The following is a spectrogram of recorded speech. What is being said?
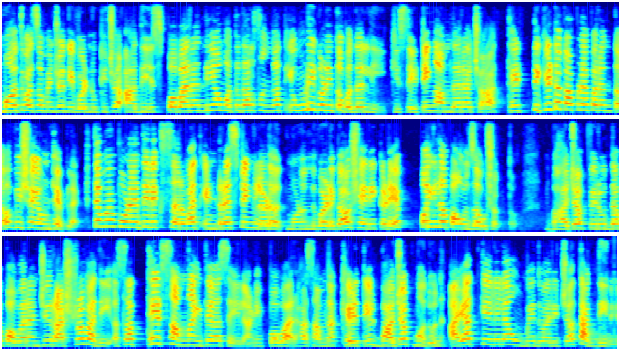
महत्वाचं म्हणजे निवडणुकीच्या आधीच पवारांनी या मतदारसंघात एवढी गणितं बदलली की सेटिंग आमदाराच्या थेट तिकीट कापण्यापर्यंत विषय येऊन ठेपलाय. त्यामुळे पुण्यातील एक सर्वात इंटरेस्टिंग लढत म्हणून वडगाव शेरीकडे पहिलं पाऊल जाऊ शकतं. भाजप विरुद्ध पवारांची राष्ट्रवादी असा थेट सामना इथे असेल आणि पवार हा सामना खेळतील भाजपमधून आयात केलेल्या उमेदवारीच्या ताकदीने.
